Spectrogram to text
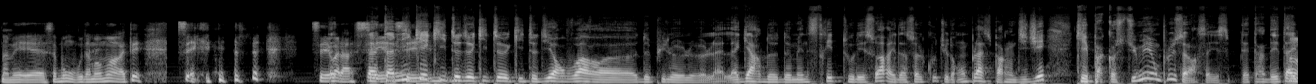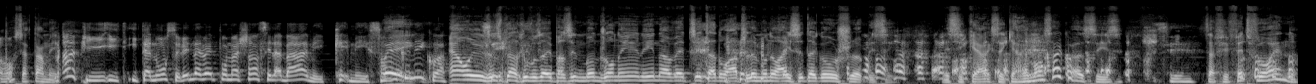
Non mais euh, c'est bon, au bout d'un moment, arrêtez. C'est, voilà. T'as Mickey qui te, qui, te, qui te dit au revoir euh, depuis le, le- la, la gare de, de Main Street tous les soirs et d'un seul coup tu le remplaces par un DJ qui est pas costumé en plus. Alors ça, c'est peut-être un détail Non. pour certains, mais Ah, puis il, il t'annonce les navettes pour machin, c'est là-bas, mais, mais sans Ouais. déconner quoi. Ah oui, j'espère que vous avez passé une bonne journée. Les navettes, c'est à droite, le monorail, c'est à gauche. Mais c'est, mais c'est, carré- carrément ça, quoi. C'est, c'est- C'est. ça fait fête foraine.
